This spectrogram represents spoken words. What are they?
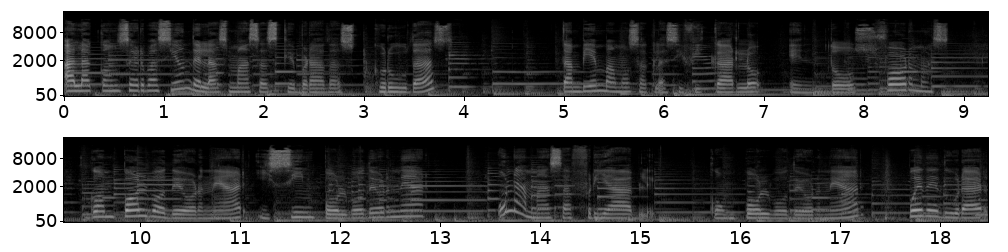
a la conservación de las masas quebradas crudas, también vamos a clasificarlo en dos formas, con polvo de hornear y sin polvo de hornear. Una masa friable con polvo de hornear puede durar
